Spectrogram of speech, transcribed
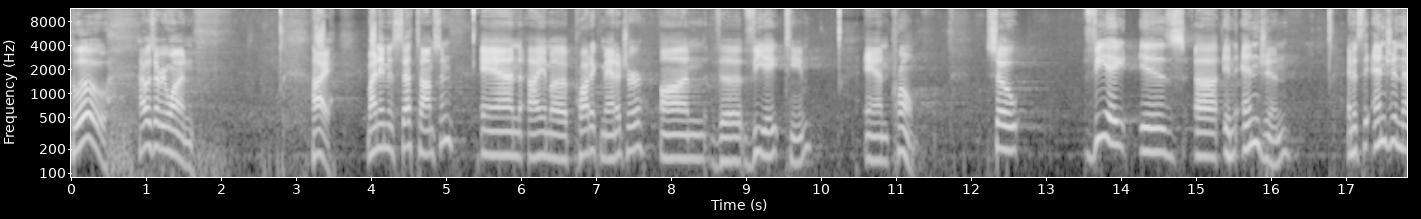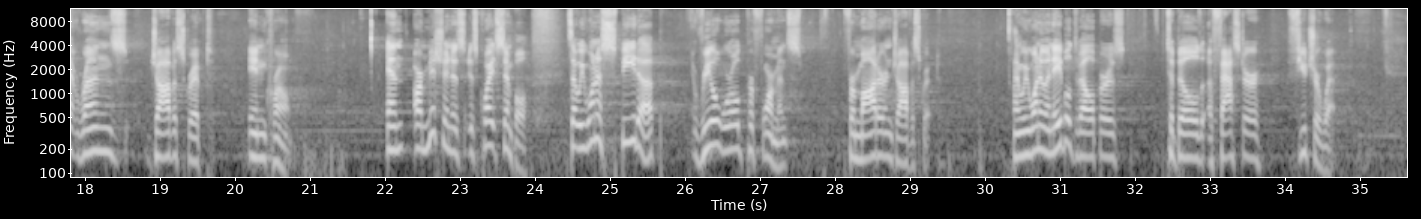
Hello, how is everyone? Hi, my name is Seth Thompson, and I am a product manager on the V8 team and Chrome. So V8 is uh, an engine, and it's the engine that runs JavaScript in Chrome. And our mission is, is quite simple. It's that we want to speed up real-world performance for modern JavaScript. And we want to enable developers to build a faster future web.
